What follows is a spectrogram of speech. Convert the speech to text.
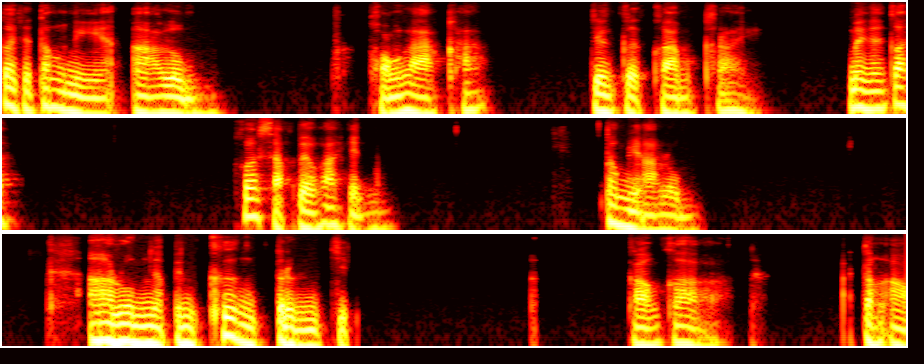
ก็จะต้องมีอารมณ์ของราคะ จึงเกิดความใคร่ ไม่งั้นก็ ก็สักแต่ว่าเห็น ต้องมีอารมณ์ อารมณ์เนี่ยเป็นเครื่องตรึงจิต เขาก็ต้องเอา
